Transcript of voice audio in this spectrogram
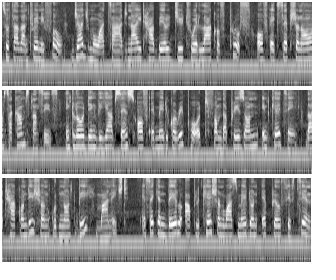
2024, Judge Muwata denied her bail due to a lack of proof of exceptional circumstances, including the absence of a medical report from the prison indicating that her condition could not be managed. A second bail application was made on April 15,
